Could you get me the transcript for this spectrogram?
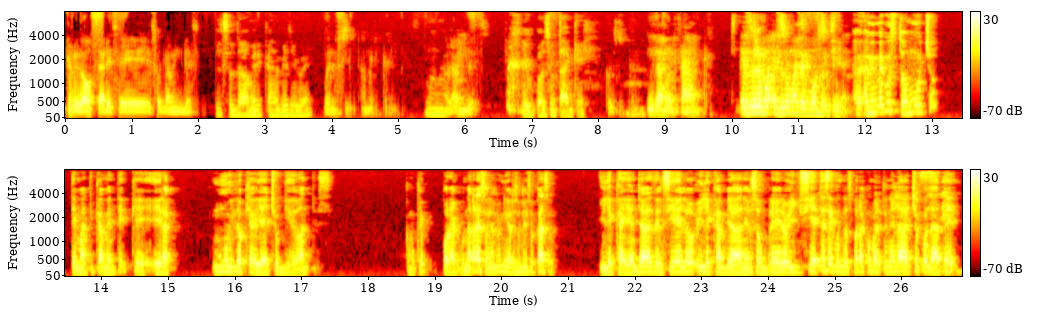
Que lo iba a adoptar ese soldado inglés. El soldado americano que llegó ahí. Bueno, sí, americano. Mm, Hablaba inglés. llegó con su tanque. con su tanque. Y ganó el tanque. Eso es, lo, eso es lo más hermoso al. A, a mí me gustó mucho temáticamente que era muy lo que había hecho Guido antes. Como que por alguna razón el universo le hizo caso. Y le caían llaves del cielo y le cambiaban el sombrero y siete segundos para comerte un helado de chocolate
